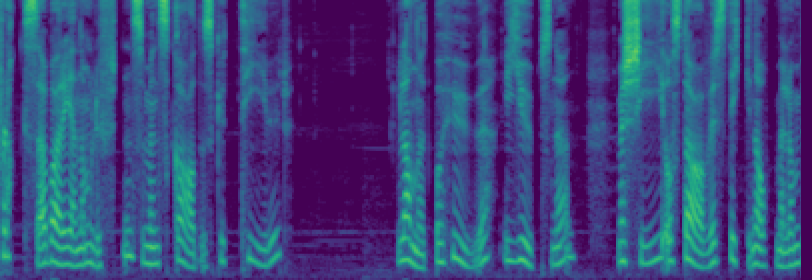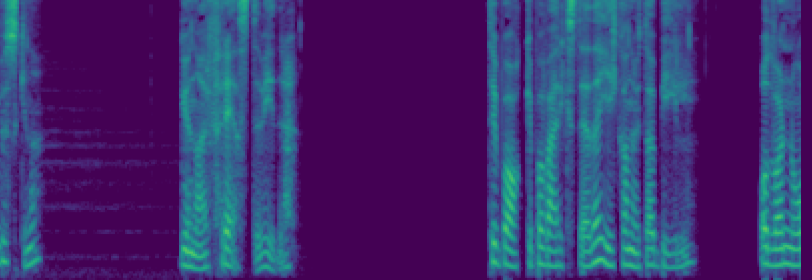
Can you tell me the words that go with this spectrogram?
Flaksa bare gjennom luften som en skadeskutt tiur. Landet på huet i djupsnøen, med ski og staver stikkende opp mellom buskene. Gunnar freste videre. Tilbake på verkstedet gikk han ut av bilen, og det var nå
